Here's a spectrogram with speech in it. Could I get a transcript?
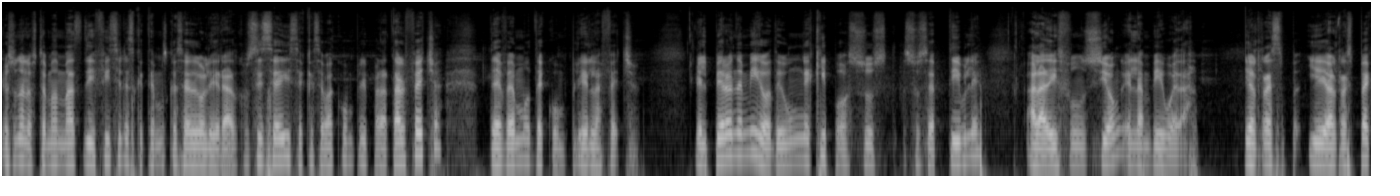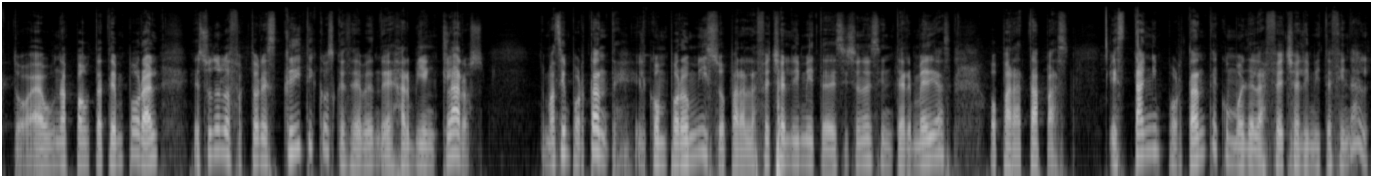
es uno de los temas más difíciles que tenemos que hacer de liderazgo. Si se dice que se va a cumplir para tal fecha, debemos de cumplir la fecha. El peor enemigo de un equipo susceptible a la disfunción es la ambigüedad y, al respecto a una pauta temporal es uno de los factores críticos que se deben dejar bien claros. Lo más importante, el compromiso para la fecha límite de decisiones intermedias o para etapas es tan importante como el de la fecha límite final.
